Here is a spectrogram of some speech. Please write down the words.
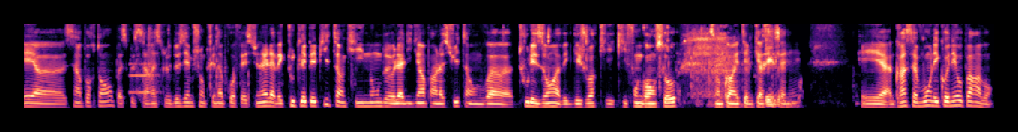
Et euh, c'est important parce que ça reste le deuxième championnat professionnel avec toutes les pépites hein, qui inondent la Ligue 1 par la suite. On voit euh, tous les ans avec des joueurs qui, qui font de grands sauts. Ça a encore été le cas cette année. Et euh, grâce à vous, on les connaît auparavant.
